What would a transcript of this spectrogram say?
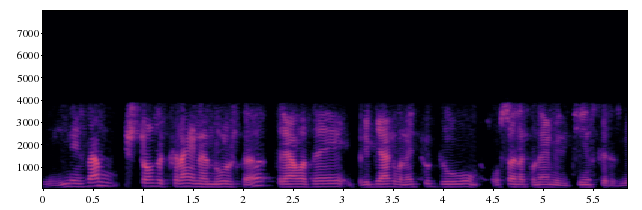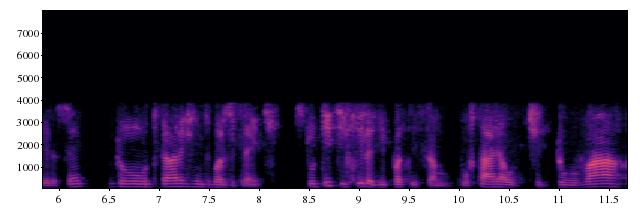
не знам, що за крайна нужда трябва да е прибягването до, освен ако не е медицинска, разбира се, до така наречените бързи кредити. Стотици хиляди пъти съм повтарял, че това,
